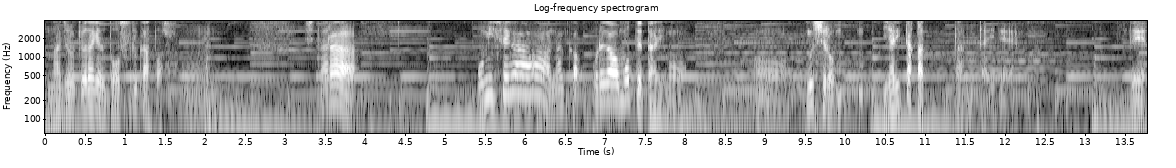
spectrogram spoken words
こんな状況だけどどうするかと、うん。したらお店側はなんか俺が思ってたよりもむしろやりたかったみたいで。で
